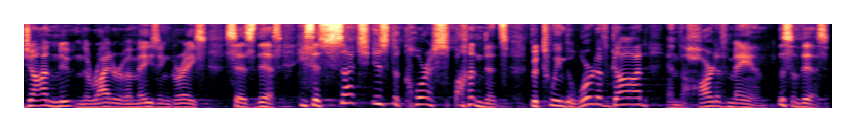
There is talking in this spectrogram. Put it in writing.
John Newton, the writer of Amazing Grace, says this. He says, Such is the correspondence between the Word of God and the heart of man. Listen to this.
